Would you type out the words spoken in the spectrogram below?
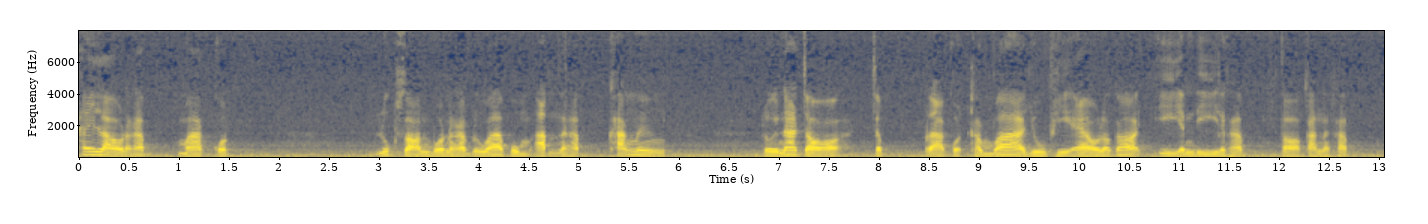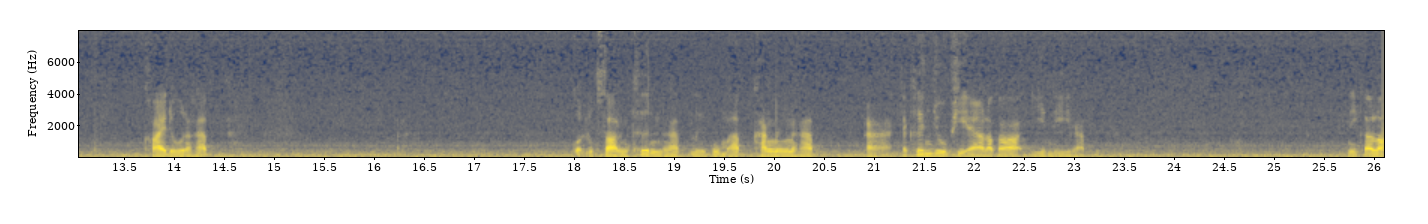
ให้เรานะครับมากดลูกศรบนนะครับ หรือว่าปุ่มอัพนะครับ ครั้งหนึ่ง โดยหน้าจอจะปรากฏคำว่า UPL แล้วก็ END นะครับ ต่อกันนะครับ คอยดูนะครับ กดลูกศรขึ้นนะครับ หรือปุ่มอัพครั้งหนึ่งนะครับ อ่าจะขึ้น UPL แล้วก็ END ครับ นี่ก็ร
